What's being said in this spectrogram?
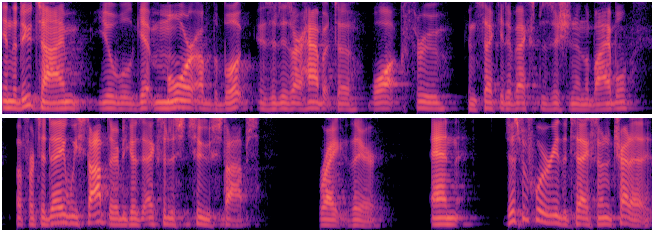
in the due time, you will get more of the book, as it is our habit to walk through consecutive exposition in the Bible. But for today, we stop there because Exodus 2 stops right there. And just before we read the text, I'm going to try to,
